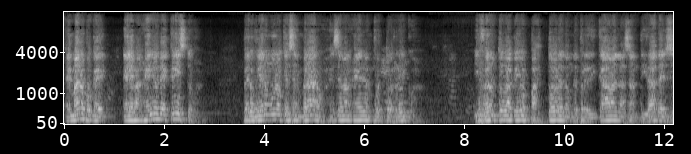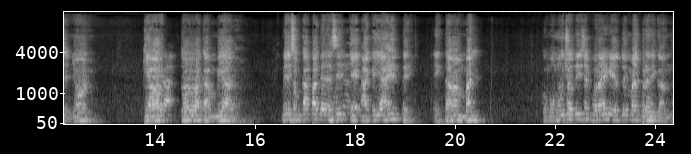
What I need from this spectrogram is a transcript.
hermanos, porque el Evangelio de Cristo, pero hubieron unos que sembraron ese Evangelio en Puerto Rico. Y fueron todos aquellos pastores donde predicaban la santidad del Señor, que ahora todo ha cambiado Mire, son capaces de decir que aquella gente estaban mal. Como muchos dicen por ahí que yo estoy mal predicando.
